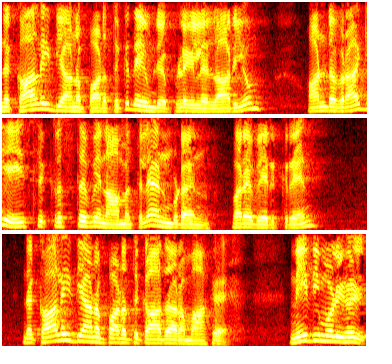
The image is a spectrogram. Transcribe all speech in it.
இந்த காலை தியான பாடத்துக்கு தேவனுடைய பிள்ளைகள் எல்லாரையும் ஆண்டவராகிய இயேசு கிறிஸ்துவின் நாமத்தில் அன்புடன் வரவேற்கிறேன். இந்த காலை தியான பாடத்துக்கு ஆதாரமாக நீதிமொழிகள்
